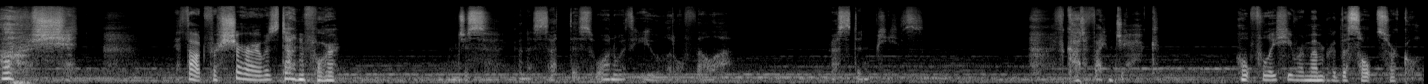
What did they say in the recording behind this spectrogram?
Oh, shit. I thought for sure I was done for. I'm just gonna set this one with you, little fella. Rest in peace. I've gotta find Jack. Hopefully, he remembered the salt circle.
